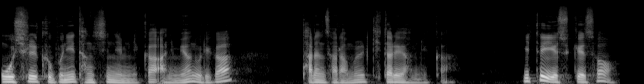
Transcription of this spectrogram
오실 그분이 당신입니까? 아니면 우리가 다른 사람을 기다려야 합니까? 이때 예수께서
